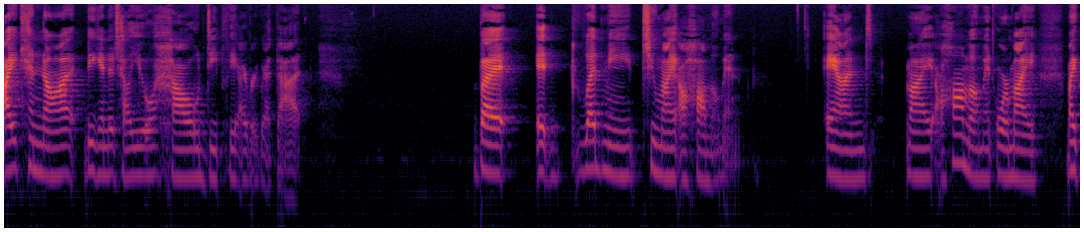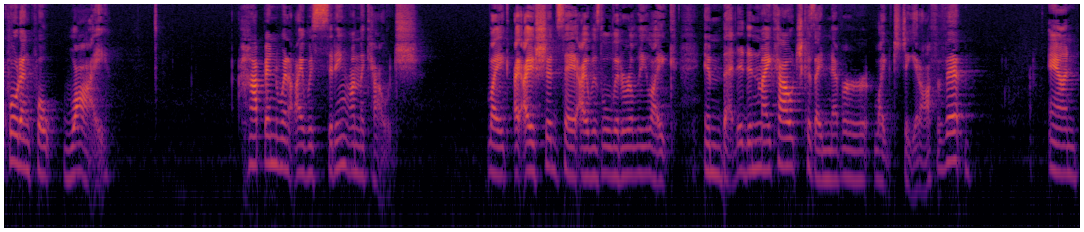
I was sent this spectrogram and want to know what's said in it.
I cannot begin to tell you how deeply I regret that. But it led me to my aha moment and my aha moment or my my quote unquote why happened when I was sitting on the couch. Like I, I should say I was literally like embedded in my couch because I never liked to get off of it. And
